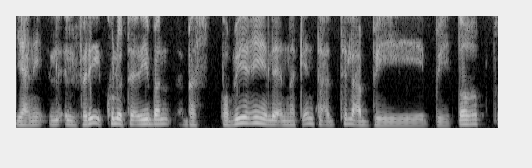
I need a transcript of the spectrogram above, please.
يعني ال- الفريق كله تقريبا بس طبيعي لأنك أنت عم تلعب بضغط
